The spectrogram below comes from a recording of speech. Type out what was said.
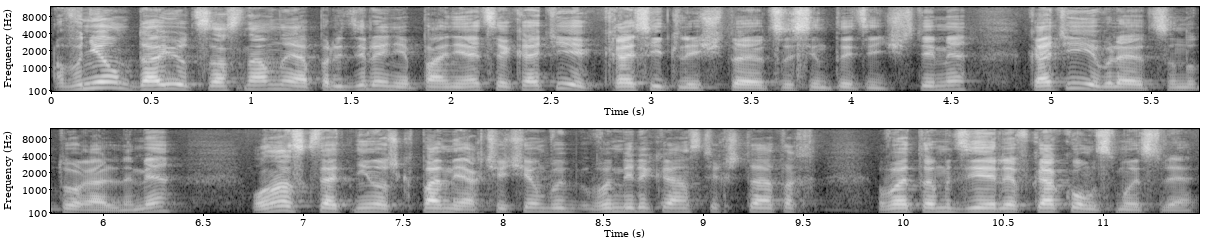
в нем даются основные определения понятия, какие красители считаются синтетическими, какие являются натуральными – у нас, кстати, немножко помягче, чем в, американских штатах в этом деле. В каком смысле?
